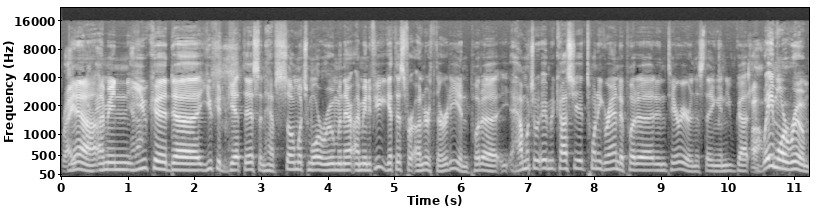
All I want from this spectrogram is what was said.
right? Yeah, I mean, you you, know? could uh, you could get this and have so much more room in there. I mean, if you could get this for under thirty and put a how much would it would cost you twenty grand to put an interior in this thing, and you've got Oh. way more room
